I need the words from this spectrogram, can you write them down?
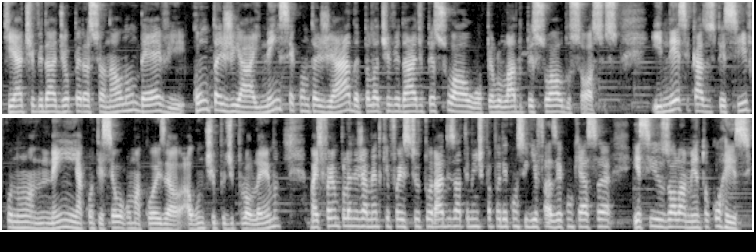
que a atividade operacional não deve contagiar e nem ser contagiada pela atividade pessoal ou pelo lado pessoal dos sócios. E nesse caso específico, não, nem aconteceu alguma coisa, algum tipo de problema, mas foi um planejamento que foi estruturado exatamente para poder conseguir fazer com que essa, esse isolamento ocorresse.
